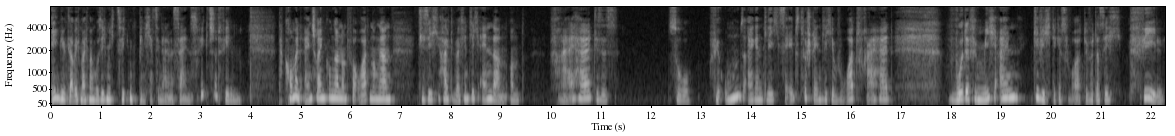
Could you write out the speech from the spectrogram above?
irgendwie glaube ich, manchmal muss ich mich zwicken, bin ich jetzt in einem Science-Fiction-Film? Da kommen Einschränkungen und Verordnungen, die sich halt wöchentlich ändern. Und Freiheit, dieses so für uns eigentlich selbstverständliche Wort Freiheit, wurde für mich ein gewichtiges Wort, über das ich viel,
